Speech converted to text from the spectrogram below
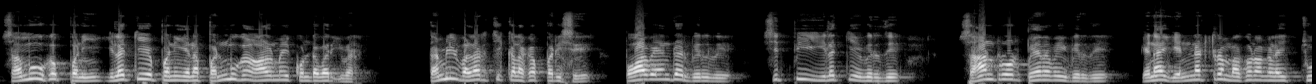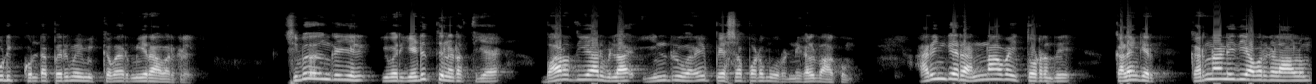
சமூக பணி இலக்கிய பணி என பன்முக ஆளுமை கொண்டவர் இவர். தமிழ் வளர்ச்சிக் கழக பரிசு பாவேந்தர் விருது சிற்பி இலக்கிய விருது சான்றோர் பேரவை விருது என எண்ணற்ற மகுடங்களை சூடிக்கொண்ட பெருமை மிக்கவர் மீரா அவர்கள். சிவகங்கையில் இவர் எடுத்து நடத்திய பாரதியார் விழா இன்று வரை பேசப்படும் ஒரு நிகழ்வாகும். அறிஞர் அண்ணாவை தொடர்ந்து கலைஞர் கருணாநிதி அவர்களாலும்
